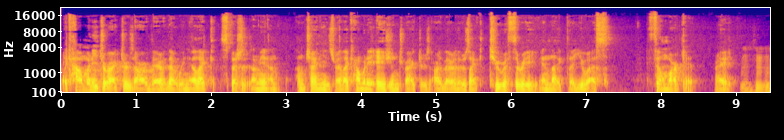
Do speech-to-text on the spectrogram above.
Like how many directors are there that we know? Like especially, I mean, I'm, I'm Chinese, right? Like how many Asian directors are there? There's like two or three in like the U.S. film market, right? hmm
